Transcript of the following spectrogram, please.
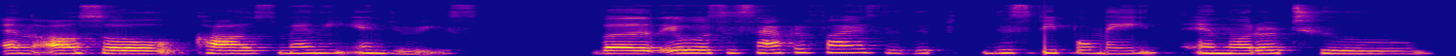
and also caused many injuries. But it was a sacrifice that these people made in order to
